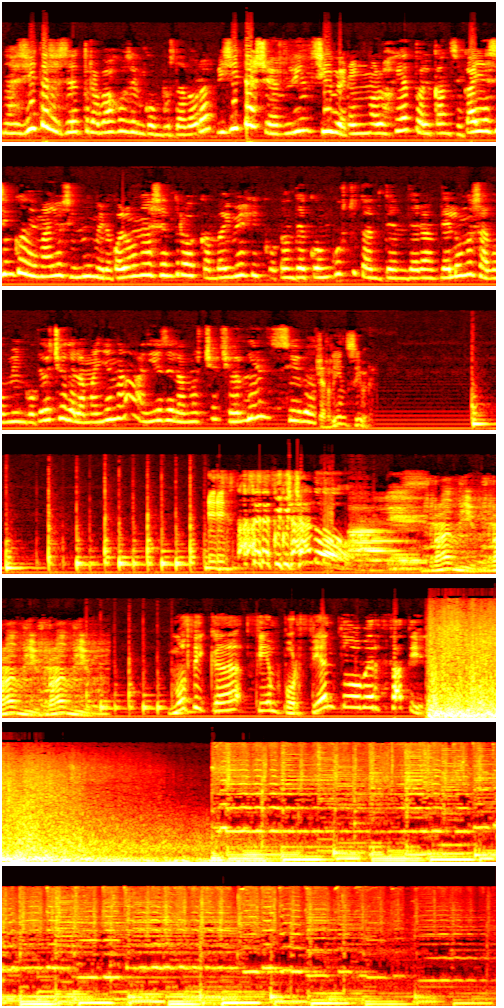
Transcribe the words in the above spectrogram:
¿Necesitas hacer trabajos en computadora? Visita Sherlin Cyber, tecnología a tu alcance, calle 5 de Mayo sin número, Colonia Centro, Acambay, México, donde con gusto te atenderán de lunes a domingo, de 8 de la mañana a 10 de la noche. Sherlin Cyber. Estás escuchando Radio, radio, radio. Música 100% versátil.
